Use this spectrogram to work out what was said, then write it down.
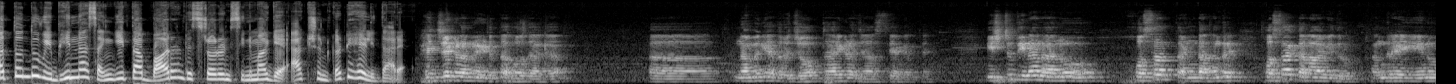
ಮತ್ತೊಂದು ವಿಭಿನ್ನ ಸಂಗೀತ ಬಾರ್ ಅಂಡ್ ರೆಸ್ಟೋರೆಂಟ್ ಸಿನಿಮಾಗೆ ಆಕ್ಷನ್ ಕಟ್ ಹೇಳಿದ್ದಾರೆ. ಹೆಜ್ಜೆಗಳನ್ನು ಇಡ್ತಾ ಹೋದಾಗ ನಮಗೆ ಅದರ ಜವಾಬ್ದಾರಿಗಳು ಜಾಸ್ತಿ ಆಗುತ್ತೆ. ಇಷ್ಟು ದಿನ ನಾನು ಹೊಸ ತಂಡ ಅಂದ್ರೆ ಹೊಸ ಕಲಾವಿದರು ಅಂದ್ರೆ ಏನು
